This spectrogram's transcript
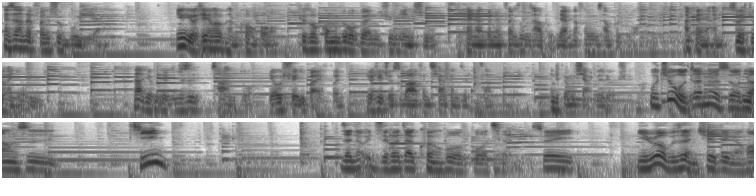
但是他的分数不一样。因为有些人会很困惑，就说工作跟去念书，可能两个人分数差不，两个分数差不多，他可能很所以就很犹豫。那有有的就是差很多，留学一百分，留学九十八分，其他可能是两三分，那你不用想就留学。我觉得我在那个时候当然是，其实人都一直会在困惑的过程，所以你如果不是很确定的话，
